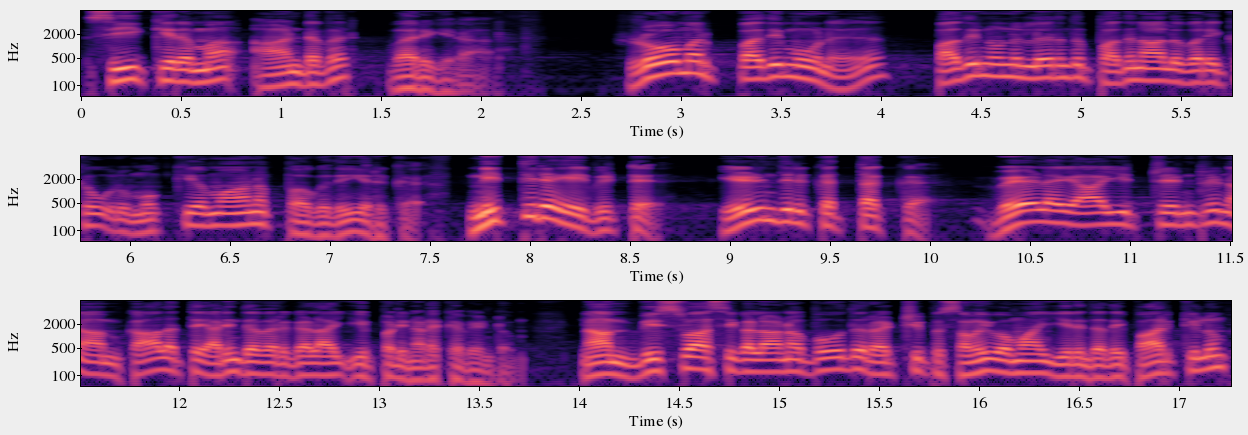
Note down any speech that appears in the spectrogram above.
சீக்கிரமா ஆண்டவர் வருகிறார். ரோமர் பதிமூணு பதினொன்னுலேருந்து பதினாலு வரைக்கும் ஒரு முக்கியமான பகுதி இருக்கு. நித்திரையை விட்டு எழுந்திருக்கத்தக்க வேலையாயிற்றென்று நாம் காலத்தை அறிந்தவர்களாய் இப்படி நடக்க வேண்டும். நாம் விசுவாசிகளான போது ரட்சிப்பு சமீபமாய் இருந்ததை பார்க்கிலும்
